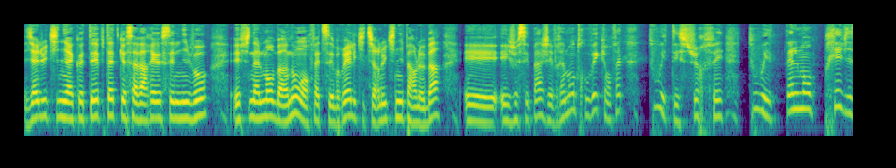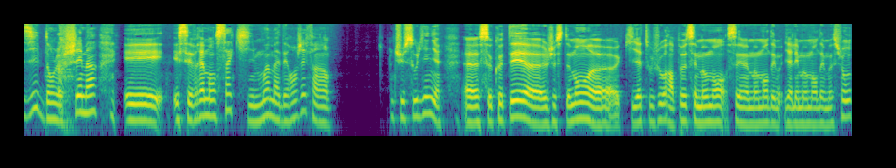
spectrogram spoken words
Il y a Lucchini à côté, peut-être que ça va rehausser le niveau. Et finalement, ben non, en fait, c'est Bruel qui tire Lucchini par le bas. Et, et je sais pas, j'ai vraiment trouvé qu'en fait, tout était surfait. Tout est tellement prévisible dans le schéma. Et, et c'est vraiment ça qui, moi, m'a dérangé. Enfin, tu soulignes euh, ce côté euh, justement euh, qui a toujours un peu ces moments, ces moments il y a les moments d'émotion,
